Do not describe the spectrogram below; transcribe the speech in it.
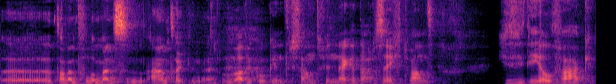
uh, talentvolle mensen aantrekken. Hè. Wat ik ook interessant vind dat je daar zegt, want je ziet heel vaak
